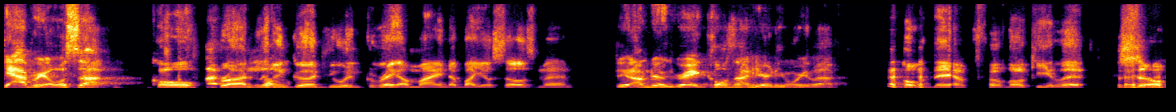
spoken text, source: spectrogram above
Gabriel, what's up? Cole, Brian, living good, doing great on mine about yourselves, man. Dude, I'm doing great. Cole's not here anymore. He left. Oh damn, so low key lit. So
